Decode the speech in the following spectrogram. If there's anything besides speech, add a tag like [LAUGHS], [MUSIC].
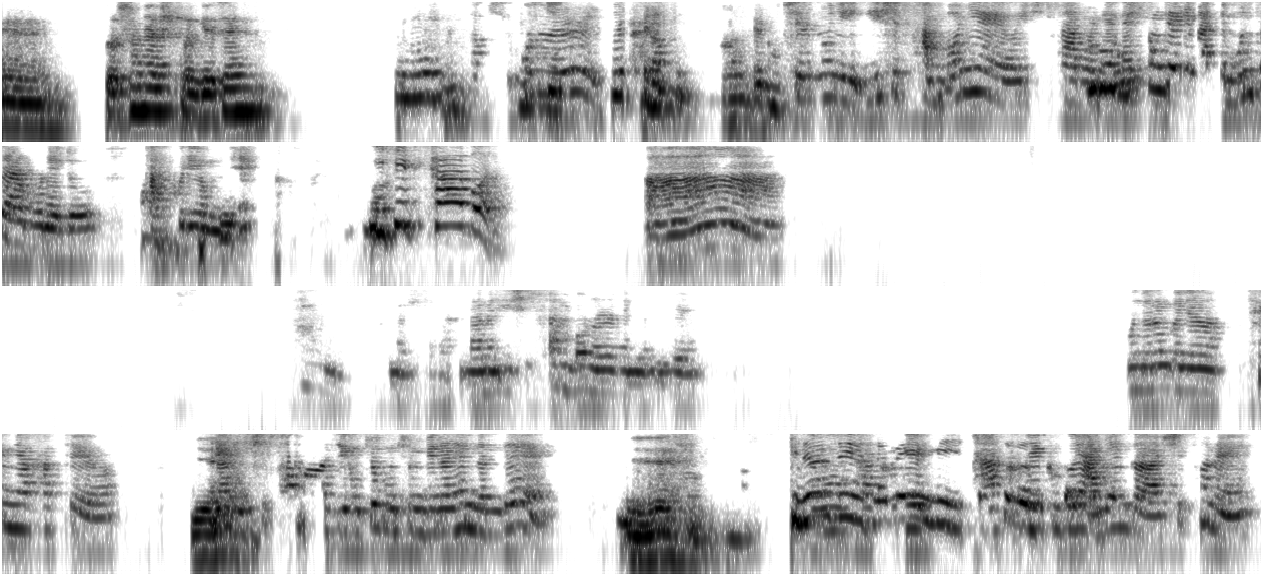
예. 또 참여하실 분 계세요? 네. 오늘 그 질문이 23번이에요. 24번에 나 형제님한테 문자를 보내도 답글이 없네. 24번. 아. 말씀. 나는 23번을 했는데 오늘은 그냥 생략할게요. 예. 나는 23번을 지금 조금 준비를 했는데 예. 지난주에 어, 선배님이 다 그게 그게 아닌가 싶으네.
